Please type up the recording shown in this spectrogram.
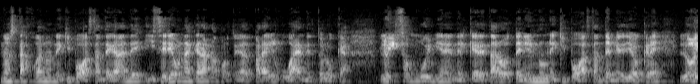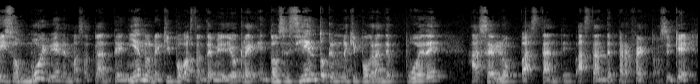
no está jugando un equipo bastante grande y sería una gran oportunidad para él jugar en el Toluca. Lo hizo muy bien en el Querétaro teniendo un equipo bastante mediocre. Lo hizo muy bien en Mazatlán teniendo un equipo bastante mediocre. Entonces siento que en un equipo grande puede hacerlo bastante, bastante perfecto. Así que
